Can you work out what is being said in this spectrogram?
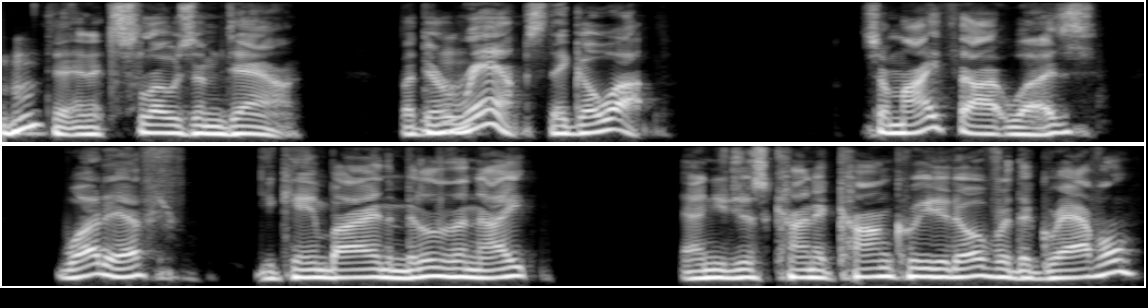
hmm to- and it slows them down. But they're Mhm. ramps, they go up. So my thought was, what if you came by in the middle of the night and you just kind of concreted over the gravel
